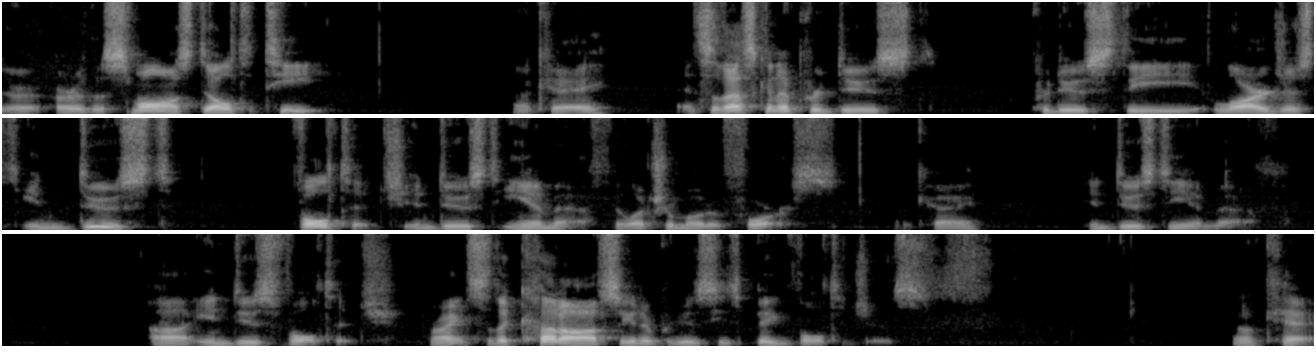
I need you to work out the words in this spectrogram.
or, or the smallest delta t. Okay, and so that's going to produce produce the largest induced voltage, induced EMF, electromotive force. Okay, induced EMF, uh, induced voltage. Right. So the cutoffs are going to produce these big voltages. Okay.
